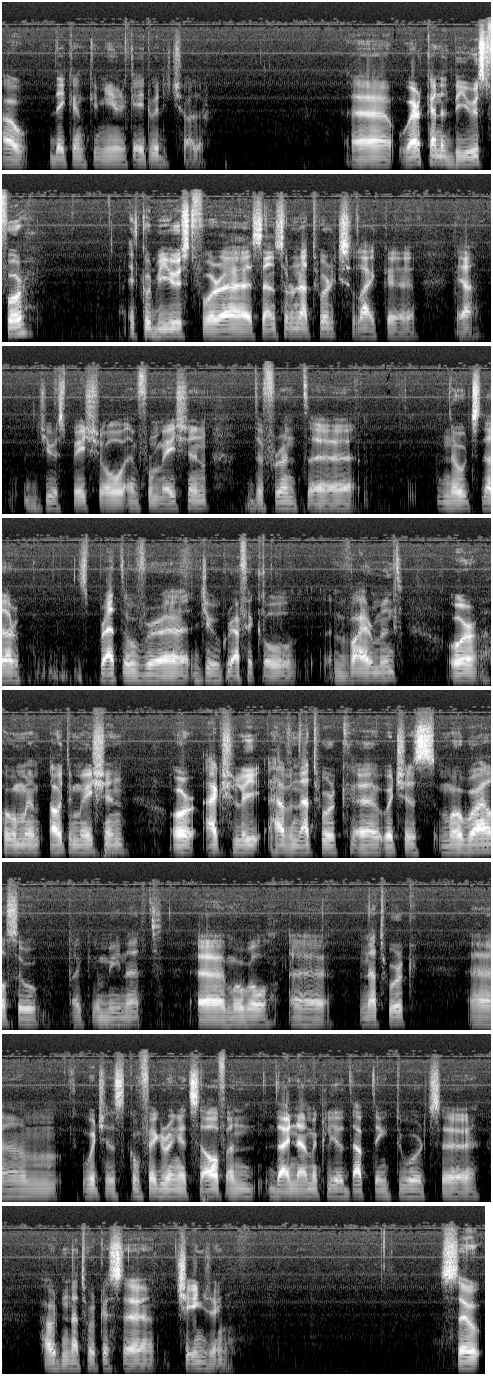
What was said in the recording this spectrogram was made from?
how they can communicate with each other. Uh, where can it be used for? It could be used for uh, sensor networks like uh, yeah, geospatial information, different uh, nodes that are spread over a geographical environment, or home automation, or actually have a network uh, which is mobile, so like a uh, mobile network um, which is configuring itself and dynamically adapting towards uh, how the network is uh, changing. So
